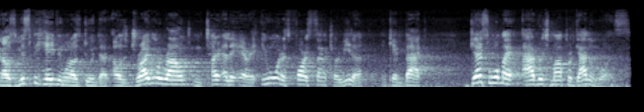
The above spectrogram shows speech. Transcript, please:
and I was misbehaving when I was doing that. I was driving around the entire LA area, even went as far as Santa Clarita and came back. Guess what my average mile per gallon was?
